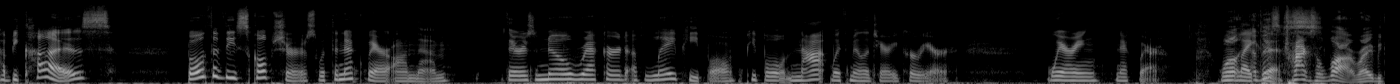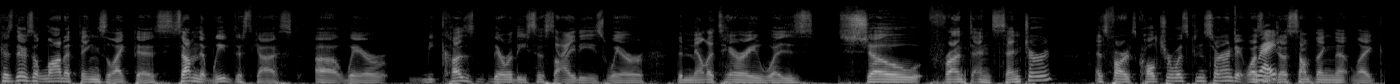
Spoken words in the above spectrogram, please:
uh, because both of these sculptures with the neckwear on them, there is no record of lay people, people not with military career, wearing neckwear. Well, like this, this. tracks a lot, right? Because there's a lot of things like this, some that we've discussed, uh, where because there were these societies where the military was so front and center as far as culture was concerned, it wasn't Right. just something that like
